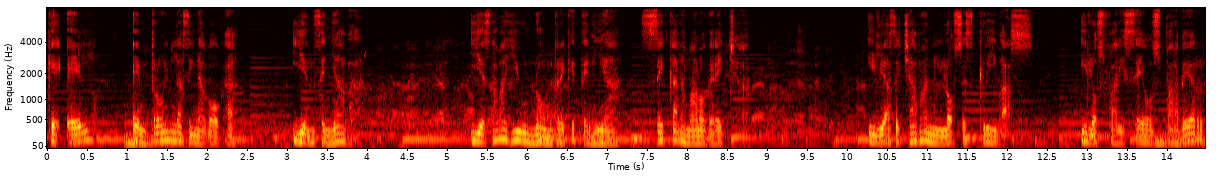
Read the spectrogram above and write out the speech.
que él entró en la sinagoga y enseñaba. Y estaba allí un hombre que tenía seca la mano derecha. Y le acechaban los escribas y los fariseos para ver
